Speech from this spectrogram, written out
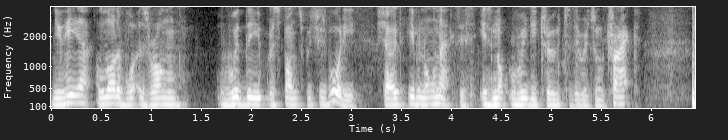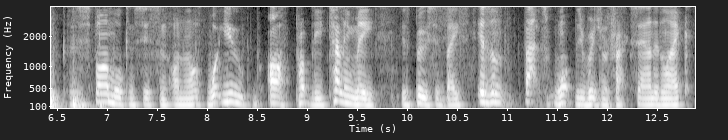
You hear a lot of what is wrong with the response, which we've already showed, even on axis, is not really true to the original track. This is far more consistent on and off. What you are probably telling me is boosted bass. Isn't that's what the original track sounded like?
